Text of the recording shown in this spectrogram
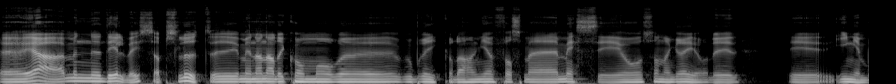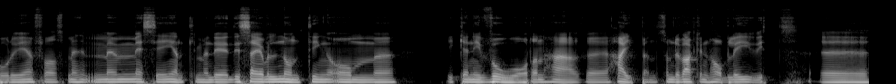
Eh, ja, men eh, delvis. Absolut. Eh, jag menar när det kommer rubriker där han jämförs med Messi och sådana grejer. Det, det, ingen borde jämföras med, med Messi egentligen, men det, det säger väl någonting om vilka nivåer den här uh, hypen som det verkligen har blivit. Uh,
